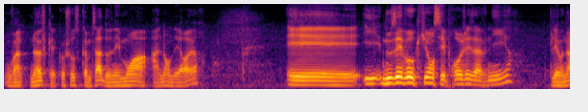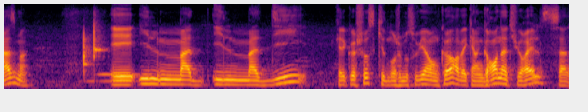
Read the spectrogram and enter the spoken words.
ou 29, quelque chose comme ça, donnez-moi un an d'erreur. Et nous évoquions ces projets à venir, pléonasme, et il m'a dit quelque chose dont je me souviens encore, avec un grand naturel, ça,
